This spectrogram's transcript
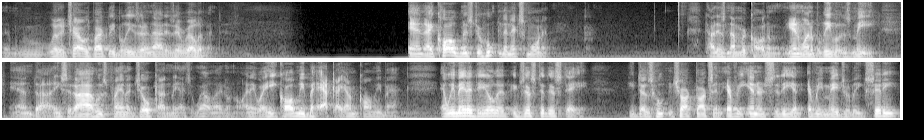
Whether Charles Barkley believes it or not is irrelevant. And I called Mr. Hooton the next morning. Got his number, called him. He didn't want to believe it was me. And uh, he said, ah, who's playing a joke on me? I said, well, I don't know. Anyway, he called me back. I had him call me back. And we made a deal that exists to this day. He does hoot and chalk talks in every inner city and every major league city,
